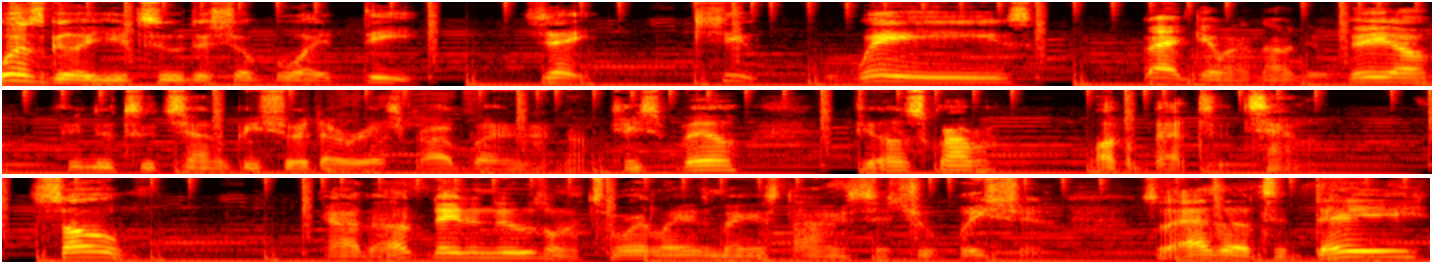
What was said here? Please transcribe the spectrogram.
What's good, YouTube? This your boy DJ Cute Waves back again with another new video. If you're new to the channel, be sure to that red subscribe button and notification bell. If you're a subscriber, welcome back to the channel. So, got the updated news on the Tory Lanez Megan Stein situation. So, as of today,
